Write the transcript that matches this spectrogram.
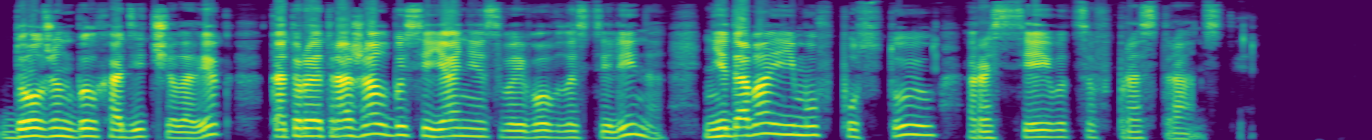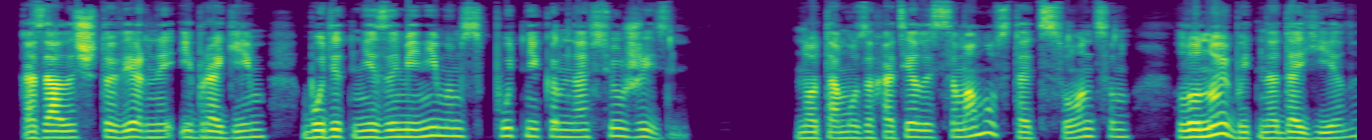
должен был ходить человек, который отражал бы сияние своего властелина, не давая ему впустую рассеиваться в пространстве. Казалось, что верный Ибрагим будет незаменимым спутником на всю жизнь. Но тому захотелось самому стать солнцем, луной быть надоело,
